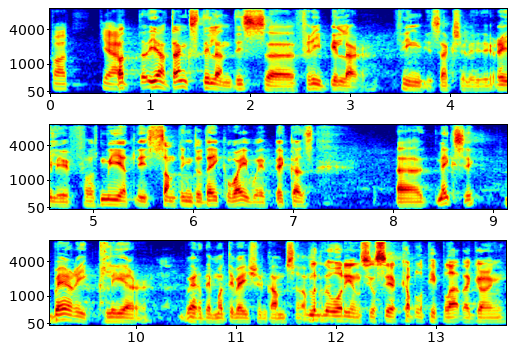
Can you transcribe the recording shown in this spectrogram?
But yeah. But uh, yeah, thanks, Dylan. This uh, three pillar thing is actually really, for me at least, something to take away with because uh, it makes it very clear where the motivation comes from. Look at the audience. You'll see a couple of people out there going,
